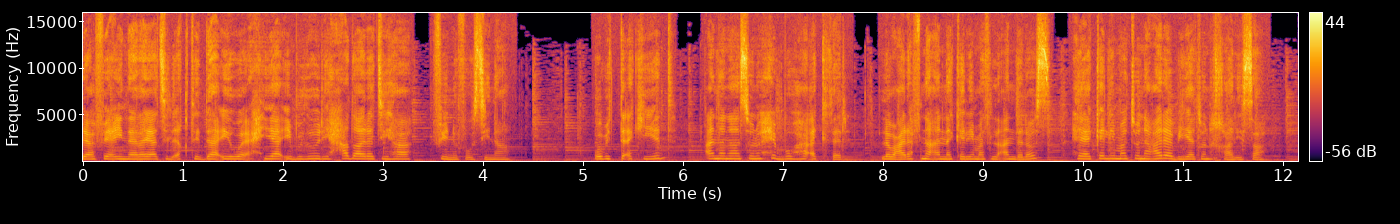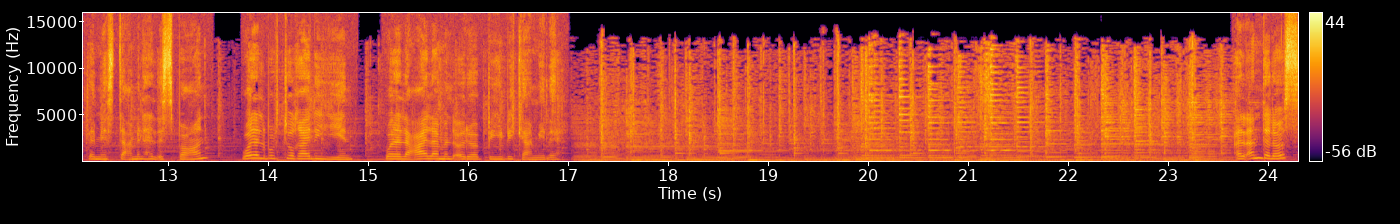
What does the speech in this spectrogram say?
رافعين رايات الاقتداء وإحياء بذور حضارتها في نفوسنا. وبالتأكيد أننا سنحبها أكثر لو عرفنا أن كلمة الأندلس هي كلمة عربية خالصة لم يستعملها الإسبان ولا البرتغاليين ولا العالم الأوروبي بكامله. الأندلس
